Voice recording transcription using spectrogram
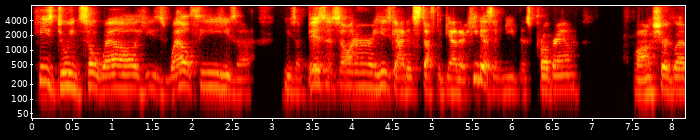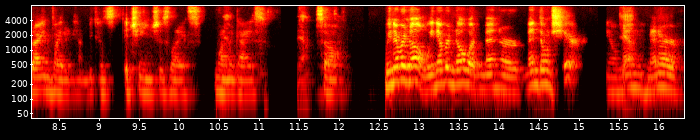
he's doing so well. He's wealthy. He's a he's a business owner. He's got his stuff together. He doesn't need this program. Well, I'm sure glad I invited him because it changed his life. One of the guys. Yeah. So we never know. We never know what men are. Men don't share. You know, men yeah. men are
